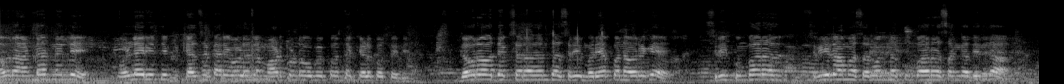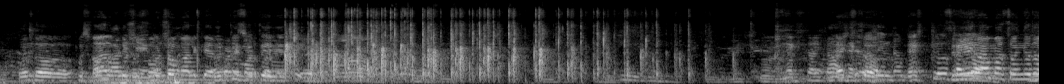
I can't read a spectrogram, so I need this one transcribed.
ಅವರ ಅಂಡರ್ನಲ್ಲಿ ಒಳ್ಳೆ ರೀತಿ ಕೆಲಸ ಕಾರ್ಯಗಳೆಲ್ಲ ಮಾಡ್ಕೊಂಡು ಹೋಗ್ಬೇಕು ಅಂತ ಕೇಳ್ಕೊತೀನಿ. ಗೌರವಾಧ್ಯಕ್ಷರಾದಂಥ ಶ್ರೀ ಮರಿಯಪ್ಪನವರಿಗೆ ಶ್ರೀ ಕುಂಬಾರ ಶ್ರೀರಾಮ ಸರ್ವಜ್ಞ ಕುಂಬಾರ ಸಂಘದಿಂದ ಒಂದು ಪುಷ್ಪ ಮಾಲಿಕೆ ಅರ್ಪಣೆ ಮಾಡ್ತೇನೆ ಶ್ರೀರಾಮ ಸಂಘದ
